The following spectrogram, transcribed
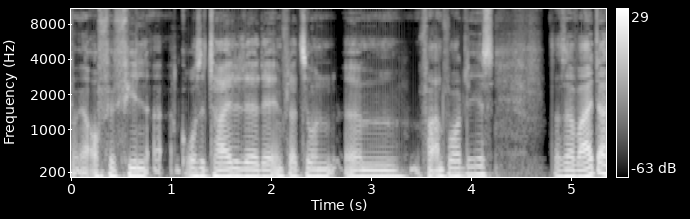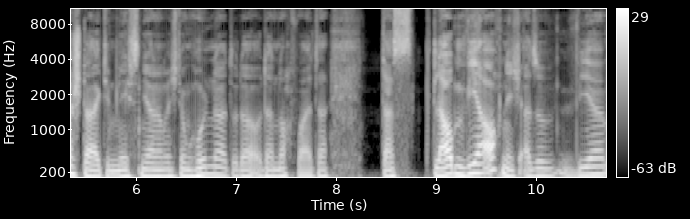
äh, auch für viel große Teile der, der Inflation ähm, verantwortlich ist, dass er weiter steigt im nächsten Jahr in Richtung 100 oder, oder noch weiter. Das glauben wir auch nicht. Also wir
